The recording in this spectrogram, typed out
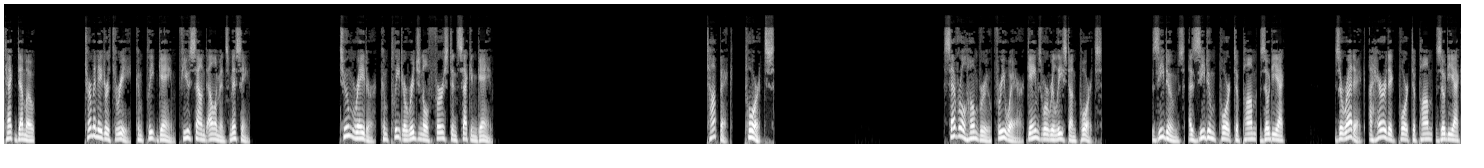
Tech Demo. Terminator 3, complete game, few sound elements missing. Tomb Raider, complete original first and second game. Topic. Ports Several homebrew freeware games were released on ports. Zdooms, a Zdoom port to Palm, Zodiac. Zeretic, a Heretic port to Palm, Zodiac.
